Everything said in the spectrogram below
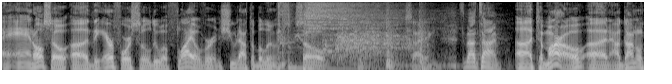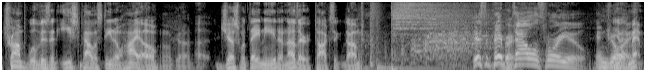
And also, uh, the Air Force will do a flyover and shoot out the balloons. So exciting. It's about time. Uh, tomorrow, uh, now Donald Trump will visit East Palestine, Ohio. Oh, God. Uh, just what they need another toxic dump. Here's some paper towels for you. Enjoy. You know, me-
